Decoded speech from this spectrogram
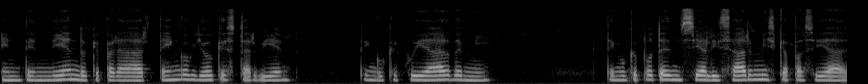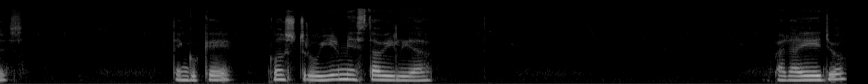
entendiendo que para dar tengo yo que estar bien, tengo que cuidar de mí, tengo que potencializar mis capacidades, tengo que construir mi estabilidad. Para ello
